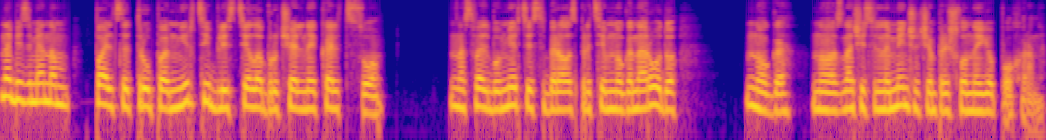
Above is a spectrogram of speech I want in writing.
На безымянном пальце трупа Мирти блестело обручальное кольцо. На свадьбу Мирти собиралось прийти много народу. Много, но значительно меньше, чем пришло на ее похороны.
